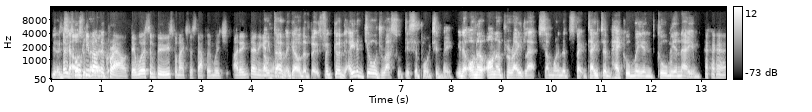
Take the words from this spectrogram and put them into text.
You know, so Charles talking about the crowd, there were some boos for Max Verstappen, which I don't don't think oh, anyone. Oh, don't go on the boos for good. Even George Russell disappointed me. You know, on a on a parade lap, someone in the spectator heckled me and called me a name.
